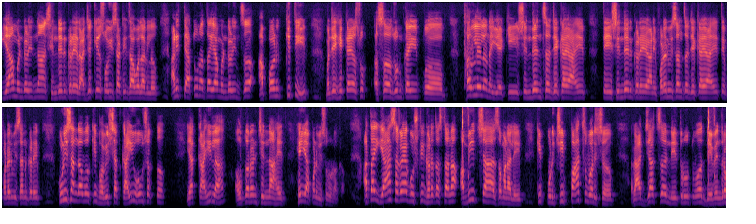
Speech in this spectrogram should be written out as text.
या मंडळींना शिंदेकडे राजकीय सोयीसाठी जावं लागलं आणि त्यातून आता या मंडळींचं आपण किती म्हणजे हे काही असून असं अजून काही ठरलेलं नाहीये की शिंदेचं जे काय आहे ते शिंदेकडे आणि फडणवीसांचं जे काय आहे ते फडणवीसांकडे. कुणी सांगावं की भविष्यात काही होऊ शकतं? या काहीला अवतरण चिन्ह आहेत हेही आपण विसरू नका. आता या सगळ्या गोष्टी घडत असताना अमित शहा असं म्हणाले की पुढची पाच वर्ष राज्याचं नेतृत्व देवेंद्र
